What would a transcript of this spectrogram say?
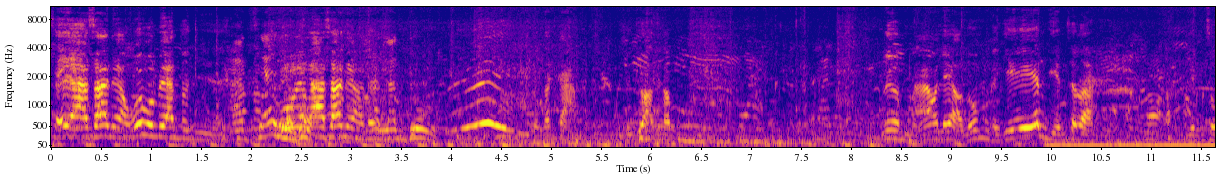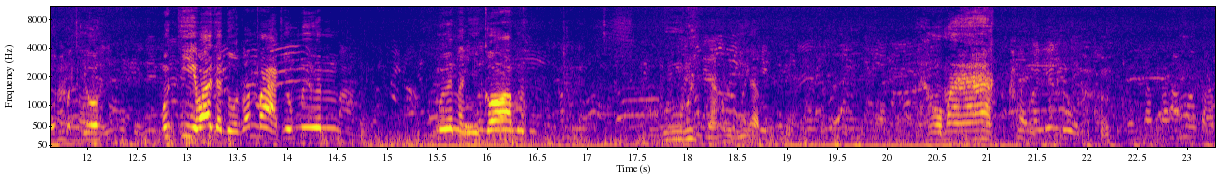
เสียอาซาเนี่ยโอ้ยผมเป็นตัวนี้แค่โอ้เลยยอาซาเนี่ยเลยลันทุ่งบรรยากาศสุดยอดครับ เริ่มหนาวแล้วลมก็เย็นเย็นซะละเย็นสมมันอยู่เมื่อกี้ว่าจะดูดมันมากอยู่มืนมืนอันนี้ก่อนอุ้ยหนาวดีครับหนาวมากาว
